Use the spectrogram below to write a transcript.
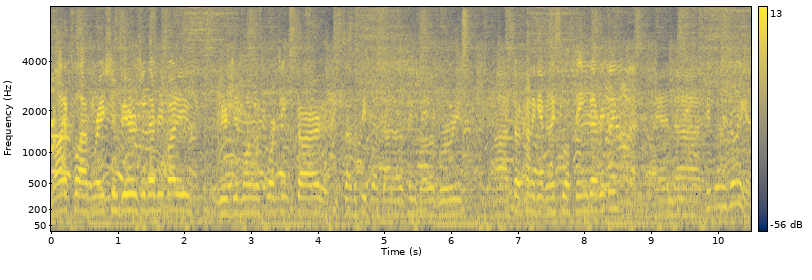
A lot of collaboration beers with everybody. We did one with 14 Star. other people have done other things with other breweries. Uh, so it kind of gave a nice little theme to everything, and uh, people are enjoying it.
